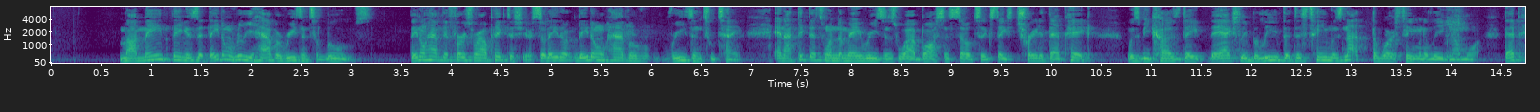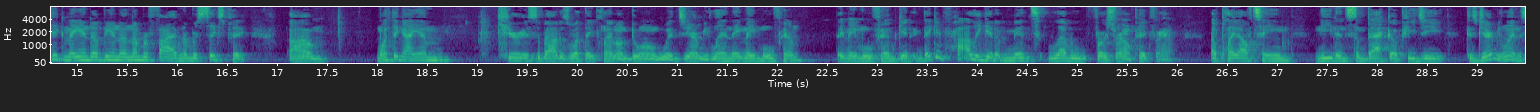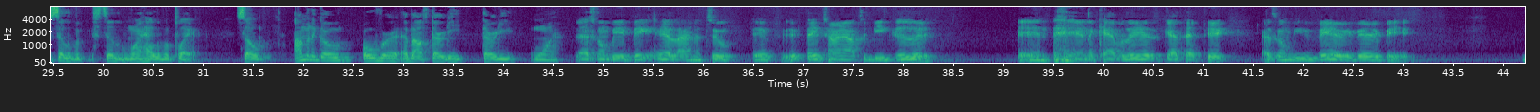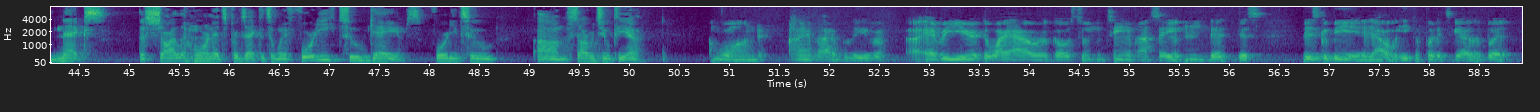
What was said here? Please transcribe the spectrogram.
my main thing is that they don't really have a reason to lose. They don't have their first round pick this year, so they don't they don't have a reason to tank. And I think that's one of the main reasons why Boston Celtics they traded that pick was because they they actually believed that this team was not the worst team in the league no more. That pick may end up being a number five, number six pick. Um, one thing I am curious about is what they plan on doing with Jeremy Lin. They may move him. They may move him. Get they could probably get a mid level first round pick for him. A playoff team needing some backup PG because Jeremy Lin is still a, still one hell of a player. So I'm to go over about 30, 31. That's to be a big headliner too. If if they turn out to be good, and and the Cavaliers got that pick, that's going to be very very big. Next, the Charlotte Hornets projected to win 42 games. 42. Um, start with you, Pierre. I'm going under. I am not a believer. Uh, every year, Dwight Howard goes to a new team, and I say mm, that this this could be it. I, he can put it together, but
